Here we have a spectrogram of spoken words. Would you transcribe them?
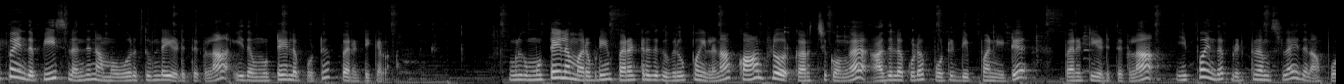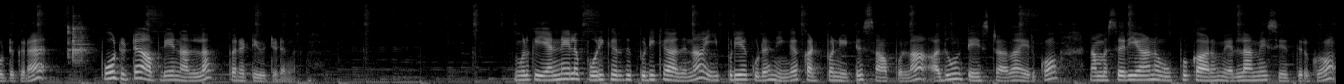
இப்போ இந்த பீஸ்லேருந்து நம்ம ஒரு துண்டை எடுத்துக்கலாம். இதை முட்டையில் போட்டு பிரட்டிக்கலாம். உங்களுக்கு முட்டையில் மறுபடியும் பரட்டுறதுக்கு விருப்பம் இல்லைனா கார்ன்ஃப்ளோர் கரைச்சிக்கோங்க. அதில் கூட போட்டு டிப் பண்ணிவிட்டு பரட்டி எடுத்துக்கலாம். இப்போ இந்த பிரெட் க்ரம்ஸில் இதை நான் போட்டுக்கிறேன். போட்டுட்டு அப்படியே நல்லா பரட்டி விட்டுடுங்க. உங்களுக்கு எண்ணெயில் பொரிக்கிறது பிடிக்காதுன்னா இப்படியே கூட நீங்கள் கட் பண்ணிவிட்டு சாப்பிட்லாம். அதுவும் டேஸ்ட்டாக தான் இருக்கும். நம்ம சரியான உப்பு காரம் எல்லாமே சேர்த்துருக்கோம்.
